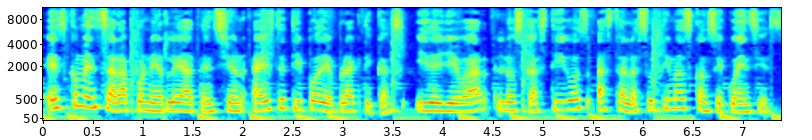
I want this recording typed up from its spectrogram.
es comenzar a ponerle atención a este tipo de prácticas y de llevar los castigos hasta las últimas consecuencias.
